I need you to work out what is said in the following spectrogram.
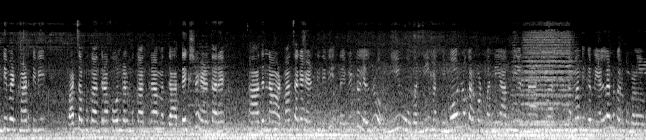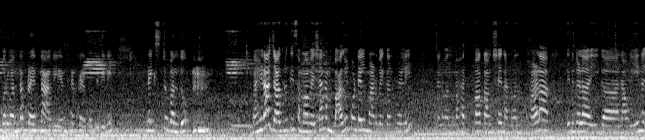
ಇಂಟಿಮೇಟ್ ಮಾಡ್ತೀವಿ. ವಾಟ್ಸಪ್ ಮುಖಾಂತರ ಫೋನ್ಗಳ ಮುಖಾಂತರ, ಮತ್ತು ಅಧ್ಯಕ್ಷರು ಹೇಳ್ತಾರೆ. ಅದನ್ನ ನಾವು ಅಡ್ವಾನ್ಸ್ ಆಗಿ ಹೇಳ್ತಿದೀವಿ. ದಯವಿಟ್ಟು ಎಲ್ಲರೂ ನೀವು ಬನ್ನಿ ಮತ್ತು ನಿಮ್ಮವ್ರನ್ನೂ ಕರ್ಕೊಂಡು ಬನ್ನಿ, ಆತ್ಮೀಯರನ್ನ, ಸಂಬಂಧಿಕರನ್ನ ಎಲ್ಲರನ್ನೂ ಕರ್ಕೊಂಡು ಬರೋ ಬರುವಂಥ ಪ್ರಯತ್ನ ಆಗಲಿ ಅಂತ ಹೇಳಿ ಕೇಳ್ಕೊತಿದ್ದೀನಿ ನೆಕ್ಸ್ಟ್ ಬಂದು ಮಹಿಳಾ ಜಾಗೃತಿ ಸಮಾವೇಶ ನಮ್ಮ ಬಾಗಲಕೋಟೆಯಲ್ಲಿ ಮಾಡ್ಬೇಕಂತ ಹೇಳಿ. ನನ್ನ ಒಂದು ಮಹತ್ವಾಕಾಂಕ್ಷೆ, ನನ್ನ ಒಂದು ಬಹಳ ದಿನಗಳ ಈಗ ನಾವು ಏನು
